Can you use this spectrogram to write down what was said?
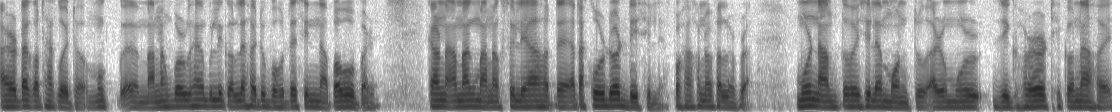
আৰু এটা কথা কৈ থওঁ মোক মানস বৰগোহাঁই বুলি ক'লে হয়তো বহুতে চিনি নাপাবও পাৰে। কাৰণ আমাক মানস চলিহাহঁতে এটা কৰিডৰ দিছিলে প্ৰশাসনৰ ফালৰ পৰা। মোৰ নামটো হৈছিলে মণ্টু আৰু মোৰ যি ঘৰৰ ঠিকনা হয়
